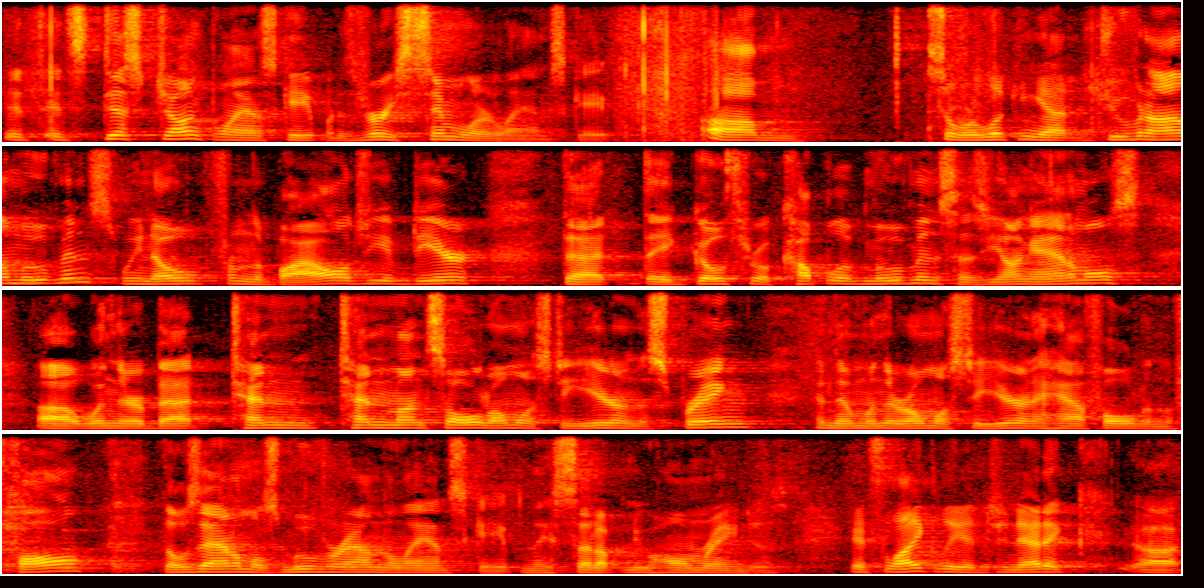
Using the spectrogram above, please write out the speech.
it, it's disjunct landscape, but it's very similar landscape. Um, so we're looking at juvenile movements. We know from the biology of deer that they go through a couple of movements as young animals uh, when they're about 10, 10 months old, almost a year in the spring, and then when they're almost a year and a half old in the fall. Those animals move around the landscape and they set up new home ranges. It's likely a genetic uh,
